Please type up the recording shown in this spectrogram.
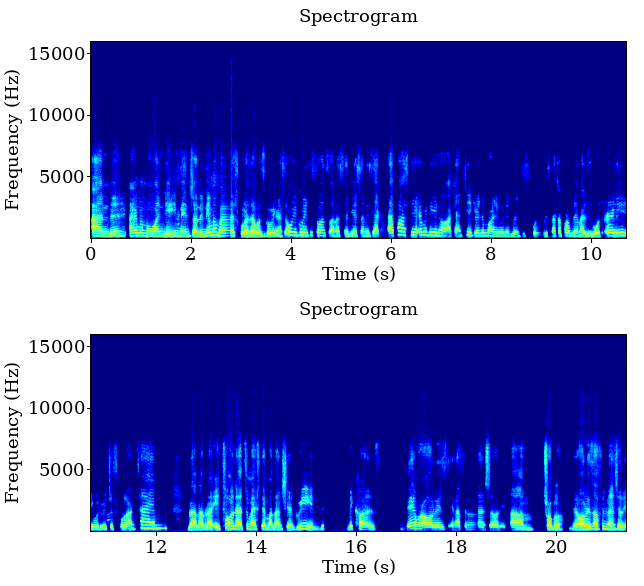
And uh, I remember one day he mentioned the name of my school that I was going. I said, Oh, you're going to so and so? And I said, Yes. And he's like, I pass there every day, you know. I can take you in the morning when you're going to school. It's not a problem. I leave out early. You would reach school on time. Blah, blah, blah. He told that to my stepmother and she agreed because they were always in a financial um, trouble. They always have financial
